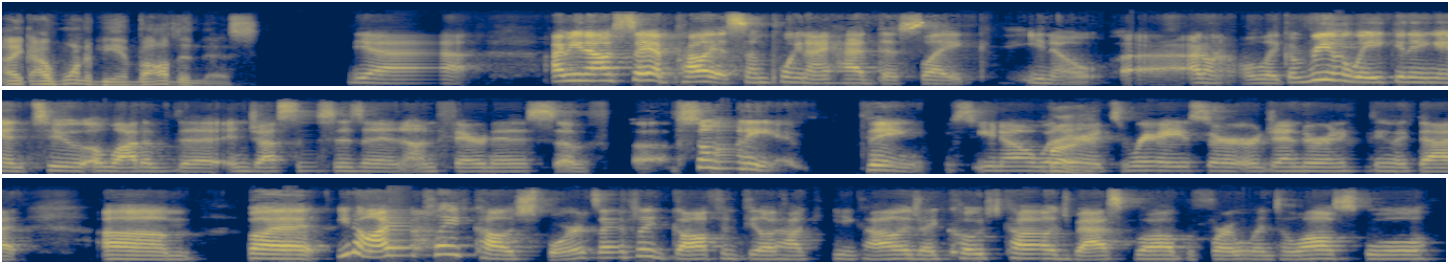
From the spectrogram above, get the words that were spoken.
like I want to be involved in this." Yeah. I mean, I would say I probably at some point I had this like, you know, uh, I don't know, like a reawakening into a lot of the injustices and unfairness of, of so many things, you know, whether Right. it's race or, or gender or anything like that. Um, but you know, I played college sports. I played golf and field hockey in college. I coached college basketball before I went to law school.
